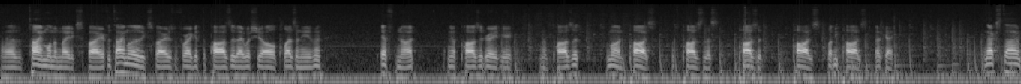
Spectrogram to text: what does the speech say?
Uh, the time limit might expire. If the time limit expires before I get to pause it, I wish you all a pleasant evening. If not, I'm going to pause it right here. I'm going to pause it. Come on, pause. Let's pause this. Pause it. Pause. Let me pause. Okay. Next time,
